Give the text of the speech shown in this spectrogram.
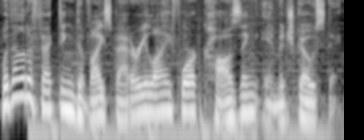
without affecting device battery life or causing image ghosting.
